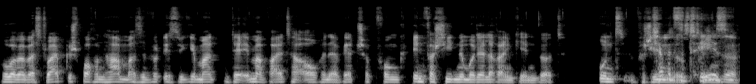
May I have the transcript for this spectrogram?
worüber wir bei Stripe gesprochen haben. Also wirklich so jemand, der immer weiter auch in der Wertschöpfung in verschiedene Modelle reingehen wird. Und verschiedene Ich habe jetzt eine These.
